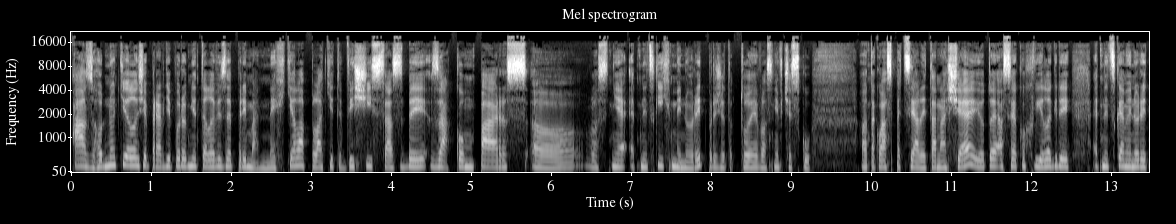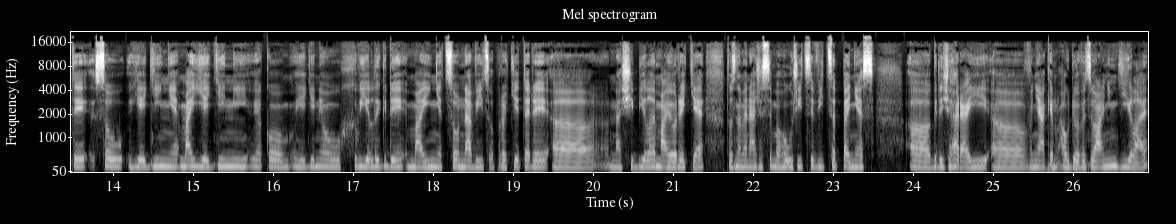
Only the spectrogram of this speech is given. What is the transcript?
a zhodnotil, že pravděpodobně televize Prima nechtěla platit vyšší sazby za kompars uh, vlastně etnických minorit, protože to je vlastně v Česku taková specialita naše. Jo, to je asi jako chvíle, kdy etnické minority jsou jedině, mají jediný, jako jedinou chvíli, kdy mají něco navíc oproti tedy uh, naší bílé majoritě. To znamená, že si mohou říct si více peněz, uh, když hrají uh, v nějakém hmm. audiovizuálním díle.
